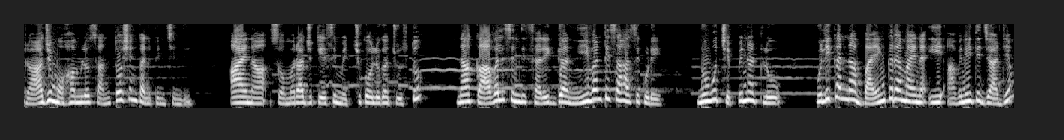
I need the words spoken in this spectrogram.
రాజు మొహంలో సంతోషం కనిపించింది. ఆయన సోమరాజు కేసి మెచ్చుకోలుగా చూస్తూ నా కావలసింది సరిగ్గా నీవంటి సాహసికుడే. నువ్వు చెప్పినట్లు పులికన్నా భయంకరమైన ఈ అవినీతి జాడ్యం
